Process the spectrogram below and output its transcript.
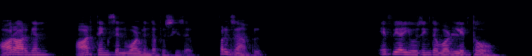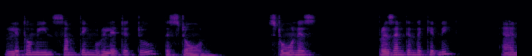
or organ or things involved in the procedure. For example, if we are using the word litho, litho means something related to the stone. Stone is present in the kidney and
